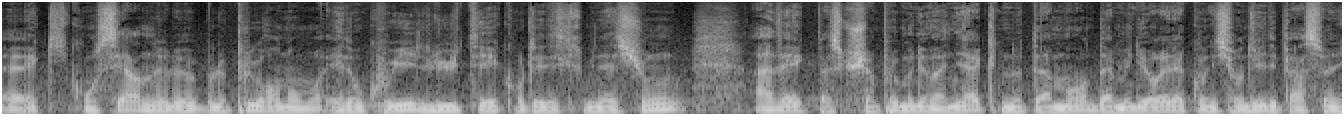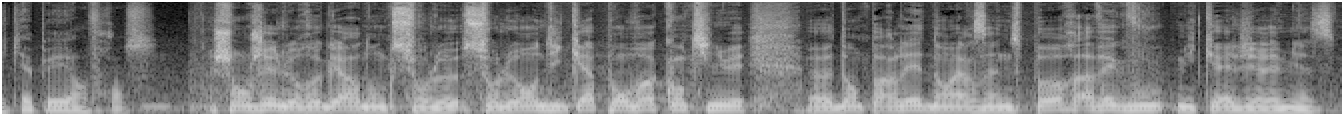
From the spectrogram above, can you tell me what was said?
euh, qui concernent le, le, plus grand nombre. Et donc oui, lutter contre les discriminations avec, parce que je suis un peu monomaniaque, notamment d'améliorer la condition de vie des personnes handicapées en France. Changer le regard donc sur le, sur le handicap, on va continuer euh, d'en parler dans Herzen Sport avec vous, Michael Jérémiaz.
